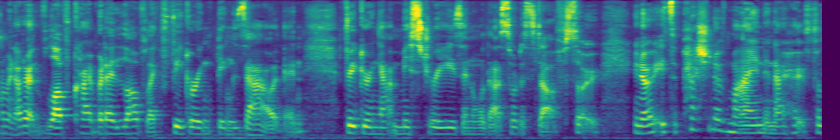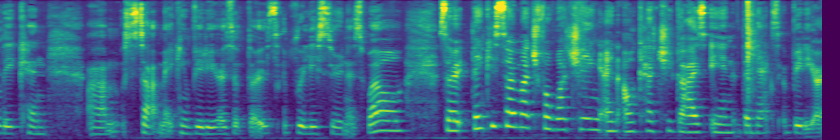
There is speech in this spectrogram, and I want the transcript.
I mean, I don't love crime, but I love like figuring things out and figuring out mysteries and all that sort of stuff. So, you know, it's a passion of mine and I hopefully can um, start making videos of those really soon as well. So thank you so much for watching and I'll catch you guys in the next video.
